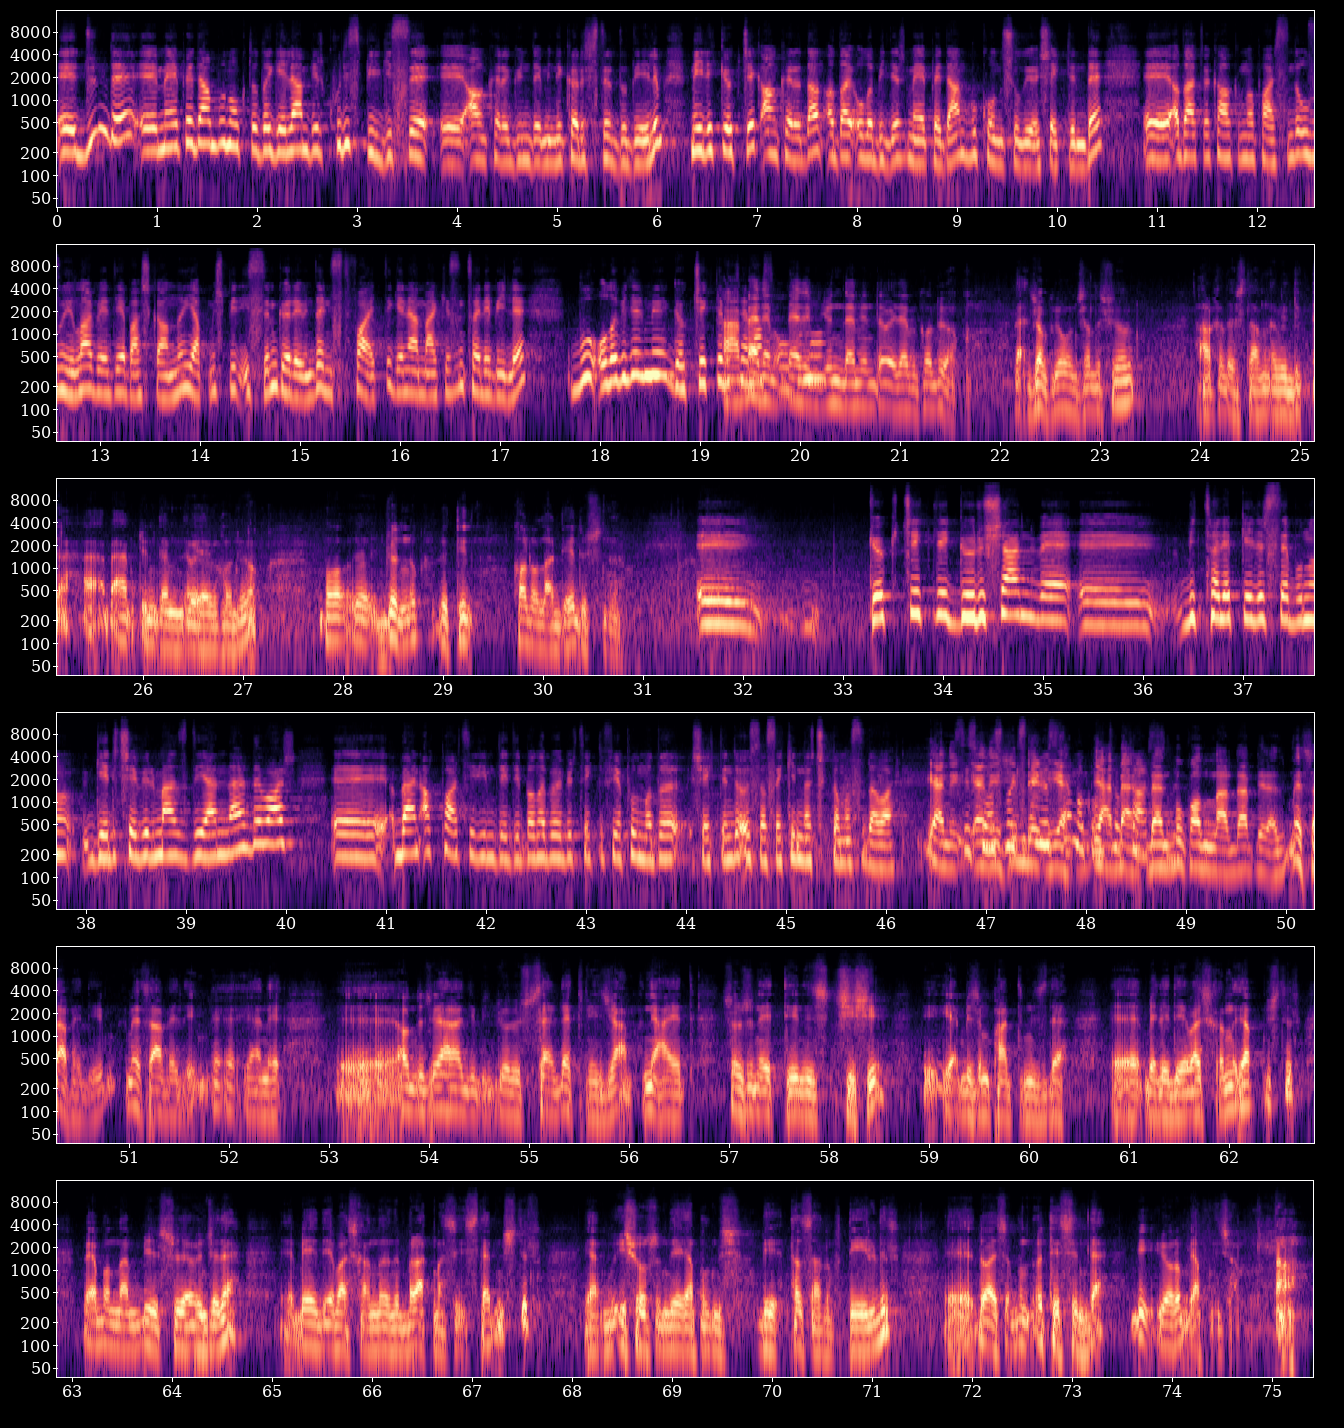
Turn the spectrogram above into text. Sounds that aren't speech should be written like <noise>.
E, dün de e, MHP'den bu noktada gelen bir kulis bilgisi e, Ankara gündemini karıştırdı diyelim. Melih Gökçek Ankara'dan aday olabilir MHP'den bu konuşuluyor şeklinde. E, Adalet ve Kalkınma Partisi'nde uzun yıllar belediye başkanlığı yapmış bir isim görevinden istifa etti genel merkezin talebiyle. Bu olabilir mi? Gökçek'le bir Ha, temas benim oldu benim mu? gündemimde öyle bir konu yok. Ben çok yoğun çalışıyorum. Arkadaşlarımla birlikte. Ha, ben gündemimde öyle bir konu yok. Bu e, günlük rutin konular diye düşünüyorum. e, Gökçek'le görüşen ve e, bir talep gelirse bunu geri çevirmez diyenler de var. E, ben AK Partiliyim dedi bana böyle bir teklif yapılmadı şeklinde Özsasekin'in açıklaması da var. Yani Siz yani konuşmak istemiyorsunuz yani, ama konu yani çok ben ben tartışılıyor. bu konularda biraz mesafeliyim. Mesafeliyim. Ee, yani e, onun için herhangi bir görüş serdetmeyeceğim. Nihayet sözünü ettiğiniz kişi e, yani bizim partimizde e, belediye başkanlığı yapmıştır ve bundan bir süre önce de e, belediye başkanlığını bırakması istenmiştir. Yani bu iş olsun diye yapılmış bir tasarruf değildir. E, dolayısıyla bunun ötesinde bir yorum yapmayacağım. <clears throat>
